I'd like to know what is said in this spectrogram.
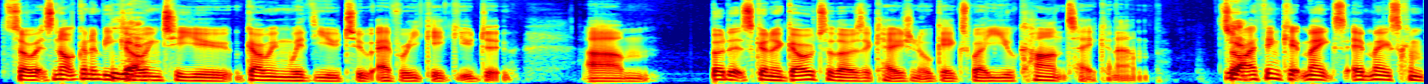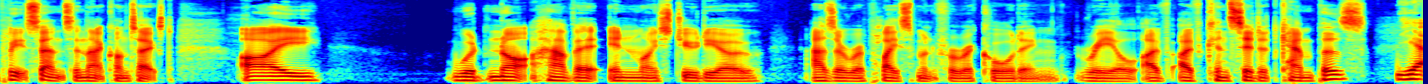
So it's not going to be Yeah. going to you, going with you to every gig you do. Um, but it's going to go to those occasional gigs where you can't take an amp. So Yeah. I think it makes it makes complete sense in that context. I would not have it in my studio as a replacement for recording real. I've I've considered Kempers Yeah.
